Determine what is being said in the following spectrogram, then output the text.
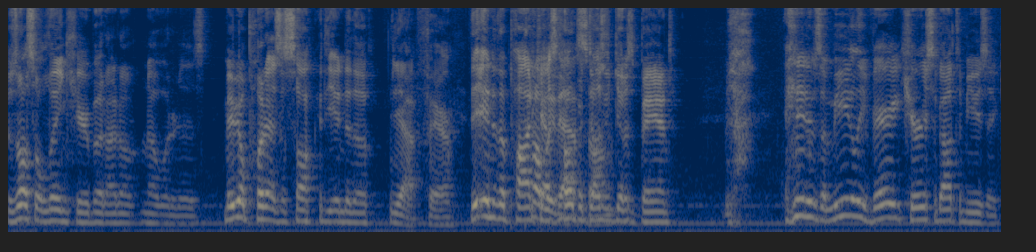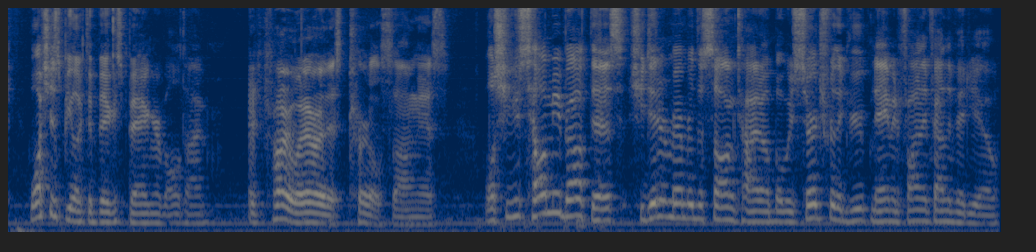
There's also a link here, but I don't know what it is. Maybe I'll put it as a song at the end of the Yeah, fair. the end of the podcast. I hope it song. doesn't get us banned. Yeah. And it was immediately very curious about the music. Watch this be like the biggest banger of all time. It's probably whatever this turtle song is. While she was telling me about this, she didn't remember the song title, but we searched for the group name and finally found the video.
